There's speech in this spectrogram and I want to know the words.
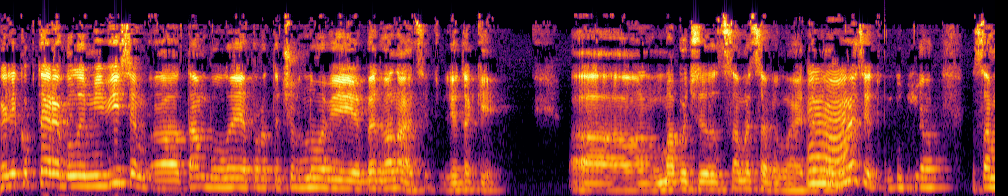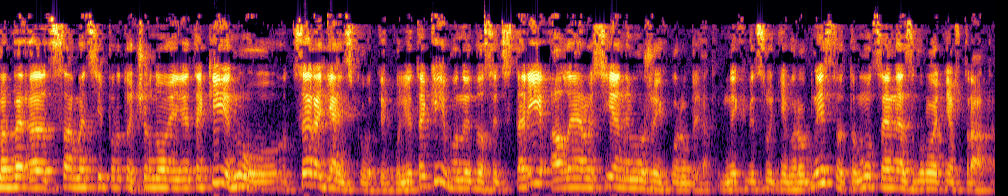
Гелікоптери були Мі 8 а там були протичовнові Б-12 літаки. А, мабуть, саме це ви маєте на Мгм. увазі, тому що саме, е, саме ці протичовнові літаки, ну це радянського типу літаки, вони досить старі, але Росія не може їх виробляти. В них відсутнє виробництво, тому це незворотня втрата.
